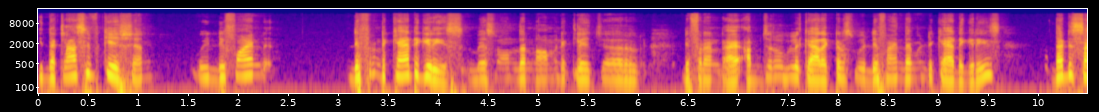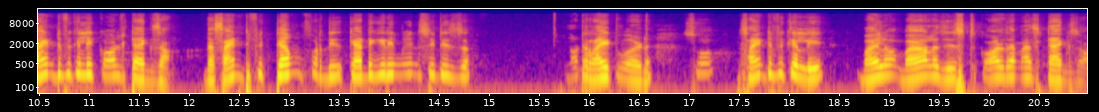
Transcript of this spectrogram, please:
In the classification we defined different categories based on the nomenclature different uh, observable characters we define them into categories. That is scientifically called taxa the scientific term for the category means it is not a right word. So scientifically bio biologists call them as taxa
